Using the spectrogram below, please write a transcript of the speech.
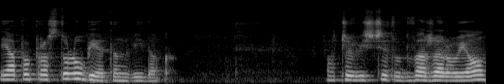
Ja po prostu lubię ten widok. Oczywiście tu dwa żarują.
